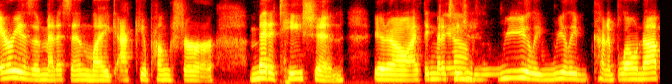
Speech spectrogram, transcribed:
areas of medicine like acupuncture meditation you know i think meditation yeah. is really really kind of blown up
